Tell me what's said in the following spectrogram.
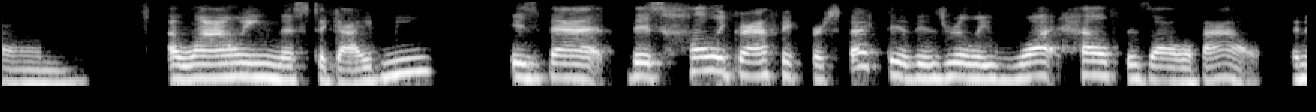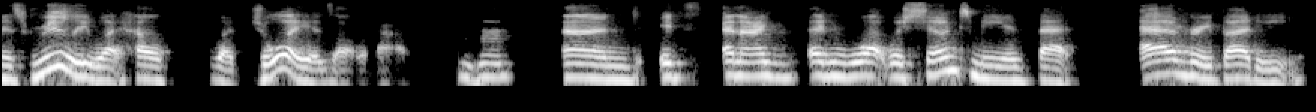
um, allowing this to guide me is that this holographic perspective is really what health is all about. And it's really what health what joy is all about. Mm-hmm. and it's and i and what was shown to me is that everybody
